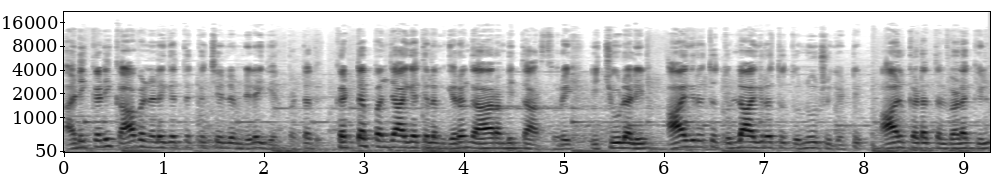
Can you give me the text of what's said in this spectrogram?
அடிக்கடி காவல் நிலையத்துக்கு செல்லும் நிலை ஏற்பட்டது. கெட்ட பஞ்சாயத்திலும் இறங்க ஆரம்பித்தார் சுரேஷ். இச்சூழலில் ஆயிரத்து தொள்ளாயிரத்து தொன்னூற்றி எட்டு ஆள் கடத்தல் வழக்கில்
